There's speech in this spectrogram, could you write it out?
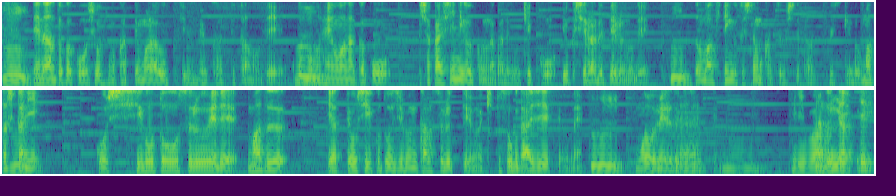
うん、で、なんとかこう商品を買ってもらうっていうのをよくやってたので、うん、この辺はなんかこう、社会心理学の中でも結構よく知られているので、うん、マーケティングとしても活用してたんですけど、まあ確かに、こう仕事をする上で、まずやってほしいことを自分からするっていうのはきっとすごく大事ですよね。うん。求めるだけじゃなくて。うんなんかやって、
